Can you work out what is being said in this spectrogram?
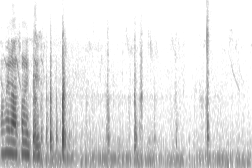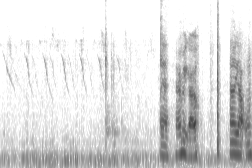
Definitely not 22. Yeah, there we go. Now I got one.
